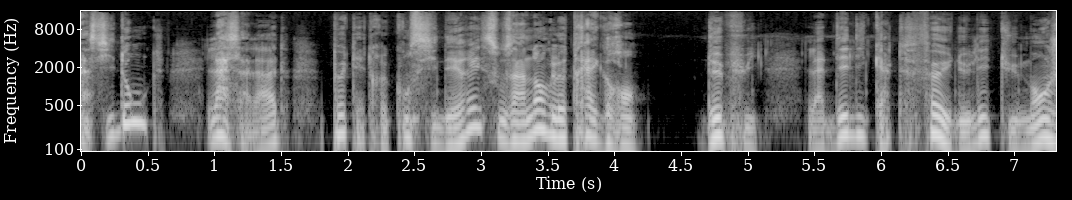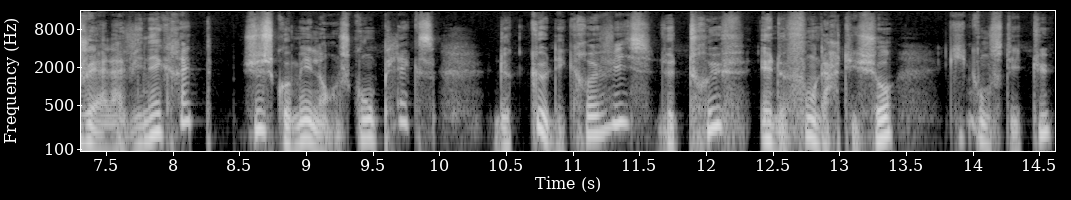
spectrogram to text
Ainsi donc, la salade peut être considérée sous un angle très grand, depuis la délicate feuille de laitue mangée à la vinaigrette jusqu'au mélange complexe de queue d'écrevisse, de truffes et de fond d'artichaut qui constitue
